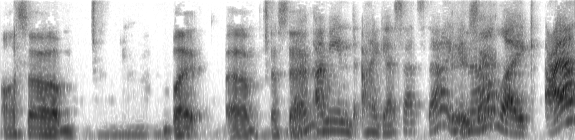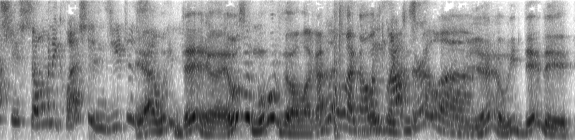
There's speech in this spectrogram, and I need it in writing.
awesome. But um that's that. I mean, I guess that's that. You Is know, it? like I asked you so many questions. You just Yeah, we did. It was a move though. Like I We- felt like I was like just yeah, we did it.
